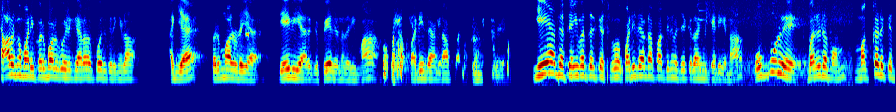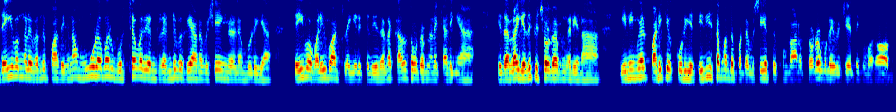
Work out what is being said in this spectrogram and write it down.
சாரங்கமாடி பெருமாள் கோயிலுக்கு யாராவது போயிருக்கிறீங்களா? அங்க பெருமாளுடைய தேவியாருக்கு பேர் என்ன தெரியுமா? படிதாண்டா பத்தினி. ஏன் அந்த தெய்வத்திற்கு சிவ- படிதாண்டா வச்சிருக்கிறாங்கன்னு கேட்டீங்கன்னா ஒவ்வொரு வருடமும் மக்களுக்கு தெய்வங்களை வந்து பாத்தீங்கன்னா மூலவர் உற்சவர் என்ற ரெண்டு வகையான விஷயங்கள் நம்மளுடைய தெய்வ வழிபாட்டுல இருக்குது. இதெல்லாம் கதை சொல்றோம்னு நினைக்காதீங்க. இதெல்லாம் எதுக்கு சொல்றோம்னு கேட்டீங்கன்னா இனிமேல் படிக்கக்கூடிய திதி சம்பந்தப்பட்ட விஷயத்துக்கு உண்டான தொடர்புடைய விஷயத்துக்கு வரும்.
